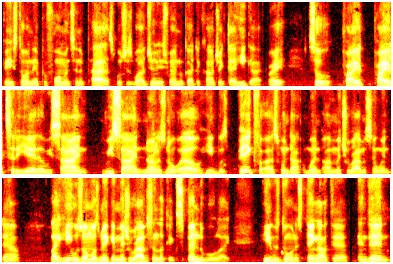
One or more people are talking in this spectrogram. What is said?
based on their performance in the past, which is why Julius Randle got the contract that he got, right? So prior prior to the year that we signed, re-signed Nerlens Noel, he was big for us when when uh, Mitchell Robinson went down. Like he was almost making Mitchell Robinson look expendable. Like he was doing his thing out there. And then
